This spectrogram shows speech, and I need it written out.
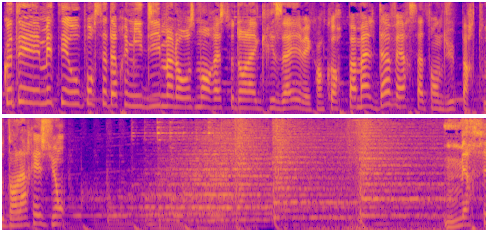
Côté météo pour cet après-midi, malheureusement on reste dans la grisaille avec encore pas mal d'averses attendues partout dans la région. Merci.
